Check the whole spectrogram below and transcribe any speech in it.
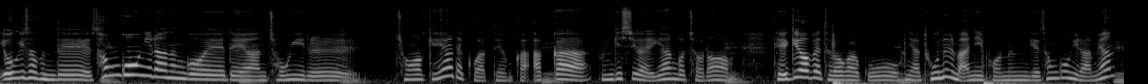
여기서 근데 성공이라는 거에 대한 네. 정의를 네. 정확히 해야 될 것 같아요. 그러니까 아까 문기 씨가 얘기한 것처럼 네. 대기업에 들어가고 네. 그냥 돈을 많이 버는 게 성공이라면 네.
